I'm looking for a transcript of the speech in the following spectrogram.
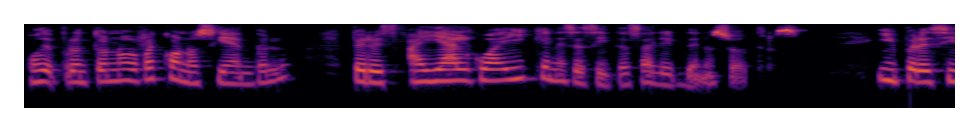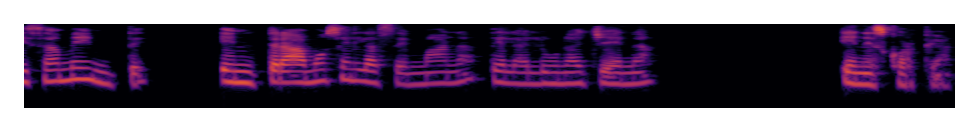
o de pronto no reconociéndolo, pero es, hay algo ahí que necesita salir de nosotros. Y precisamente entramos en la semana de la luna llena en escorpión.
